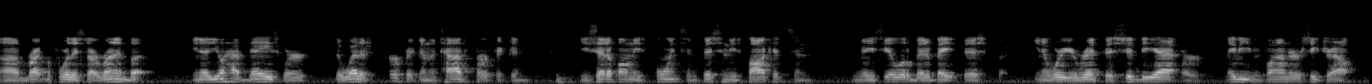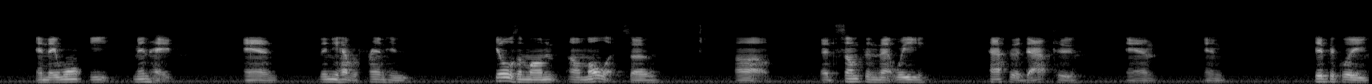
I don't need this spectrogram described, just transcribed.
um, right before they start running. But you know, you'll have days where the weather's perfect and the tide's perfect, and you set up on these points and fish in these pockets, and you know, you see a little bit of bait fish, but you know where your redfish should be at, or maybe even flounder or sea trout, and they won't eat menhaden. And then you have a friend who kills them on, on mullet. So uh, it's something that we have to adapt to, and and typically,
